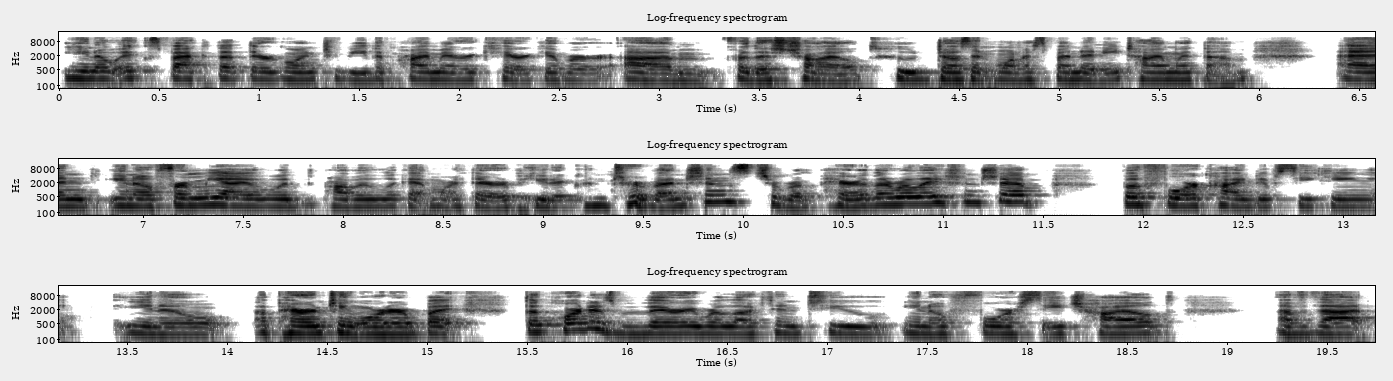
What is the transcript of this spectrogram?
you know expect that they're going to be the primary caregiver um, for this child who doesn't want to spend any time with them. And you know for me i would probably look at more therapeutic interventions to repair the relationship before kind of seeking you know a parenting order. But the court is very reluctant to you know force a child of that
